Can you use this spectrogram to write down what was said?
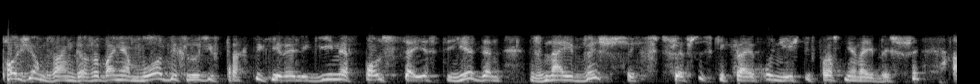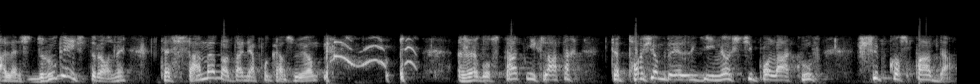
poziom zaangażowania młodych ludzi w praktyki religijne w Polsce jest jeden z najwyższych ze wszystkich krajów Unii, jeśli wprost nie najwyższy, ale z drugiej strony te same badania pokazują, że w ostatnich latach ten poziom religijności Polaków szybko spada.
